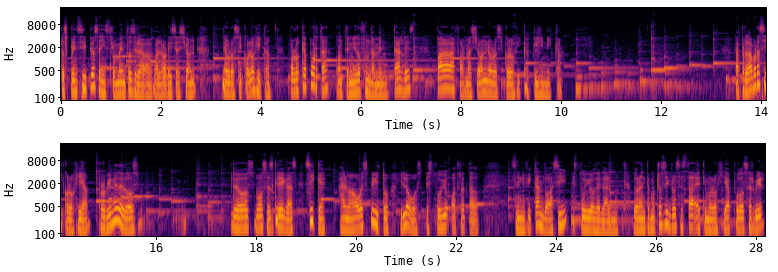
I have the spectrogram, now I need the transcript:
los principios e instrumentos de la valorización neuropsicológica, por lo que aporta contenidos fundamentales para la formación neuropsicológica clínica. La palabra psicología proviene de dos, de dos voces griegas, psique alma o espíritu, y logos, estudio o tratado, significando así estudio del alma. Durante muchos siglos esta etimología pudo servir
